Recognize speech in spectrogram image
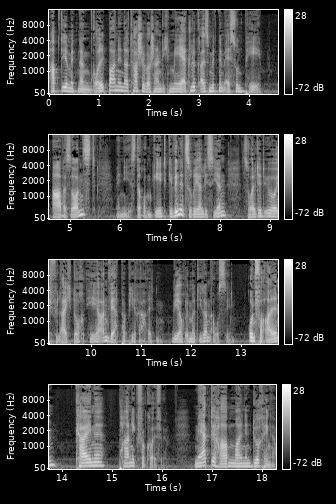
habt ihr mit einem Goldbahn in der Tasche wahrscheinlich mehr Glück als mit einem S&P. Aber sonst wenn es darum geht, Gewinne zu realisieren, solltet ihr euch vielleicht doch eher an Wertpapiere halten, wie auch immer die dann aussehen. Und vor allem keine Panikverkäufe. Märkte haben mal einen Durchhänger.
